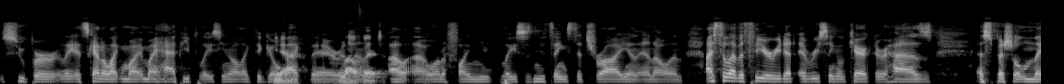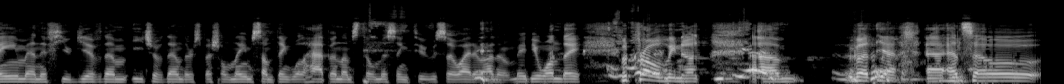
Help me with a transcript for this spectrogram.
super. Like, it's kind of like my my happy place. You know, I like to go Yeah, back there. love and it. I, I want to find new places, new things to try, and and all. And I still have a theory that every single character has a special name, and if you give them each of them their special name, something will happen. I'm still missing two, so I don't, I don't know. Maybe one day, but probably not. Um, but yeah, uh, and so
